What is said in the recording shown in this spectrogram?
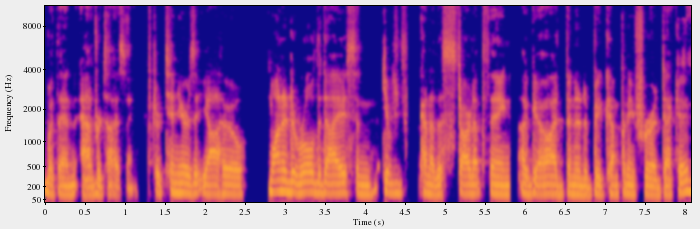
within advertising. After 10 years at Yahoo, wanted to roll the dice and give kind of the startup thing a go. I'd been at a big company for a decade.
